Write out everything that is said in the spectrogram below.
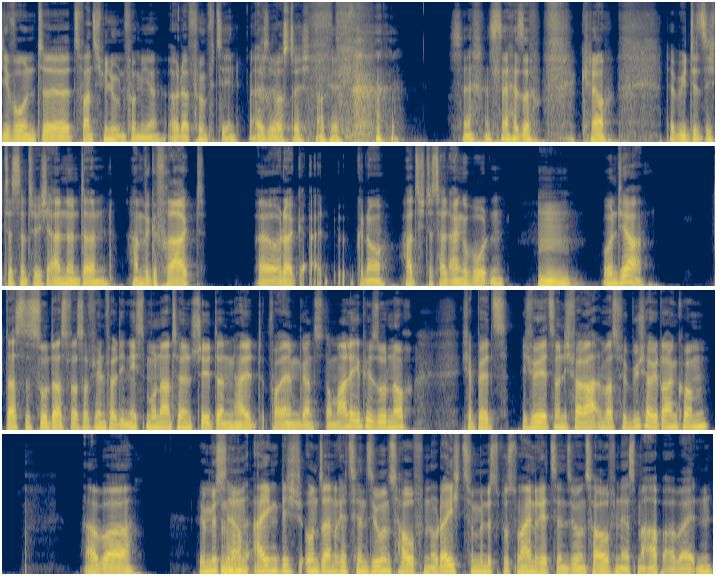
die wohnt äh, 20 Minuten von mir oder 15. Ach, Also, lustig, okay. also, genau, da bietet sich das natürlich an und dann haben wir gefragt, äh, oder äh, genau, hat sich das halt angeboten. Mhm. Und ja, das ist so das, was auf jeden Fall die nächsten Monate entsteht. Dann halt vor allem ganz normale Episoden noch. Ich habe jetzt, ich will jetzt noch nicht verraten, was für Bücher drankommen, aber Wir müssen Ja. eigentlich unseren Rezensionshaufen, oder ich zumindest muss meinen Rezensionshaufen erstmal abarbeiten.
